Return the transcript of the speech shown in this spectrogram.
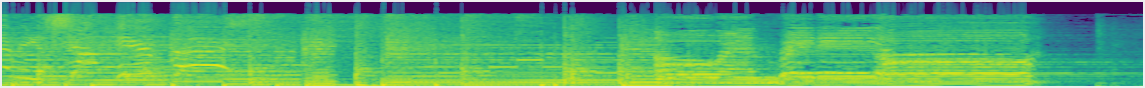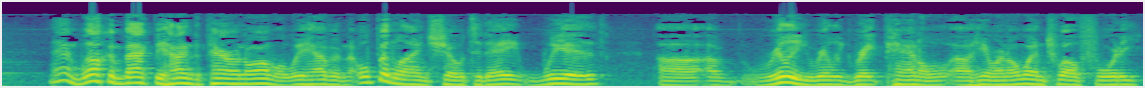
area. Shop here first. ON Radio. And welcome back behind the paranormal. We have an open line show today with a really, really great panel uh, here on ON 1240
